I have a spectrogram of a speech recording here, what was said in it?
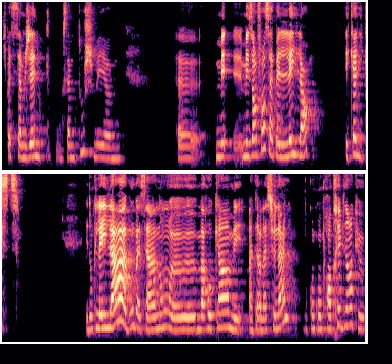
je sais pas si ça me gêne ou ça me touche mais euh, mes, mes enfants s'appellent Leila et Calixte. Et donc Leïla, bon bah c'est un nom euh, marocain mais international. Donc on comprend très bien que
